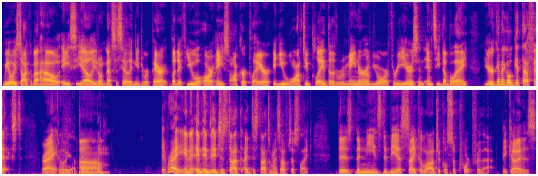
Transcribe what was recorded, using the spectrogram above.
we always talk about how ACL, you don't necessarily need to repair it. But if you are a soccer player and you want to play the remainder of your three years in NCAA, you're going to go get that fixed. Right. Oh yeah. Um, right. And, it- and, and it just thought, I just thought to myself, just like, there's, there needs to be a psychological support for that because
